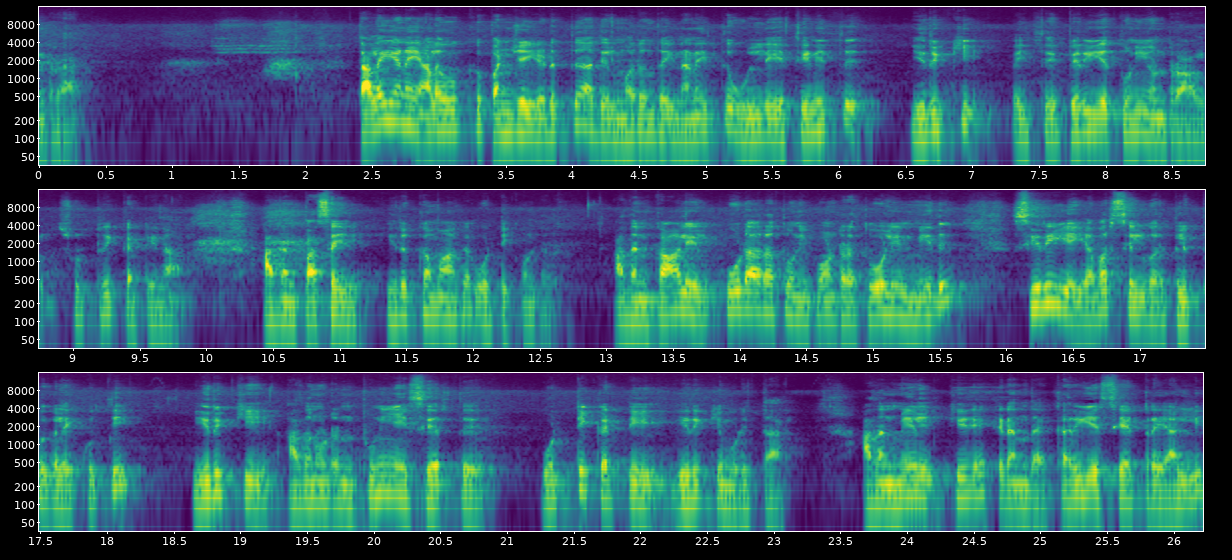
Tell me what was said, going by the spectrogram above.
என்றார். தலையணை அளவுக்கு பஞ்சை எடுத்து அதில் மருந்தை நனைத்து உள்ளே திணித்து இறுக்கி வைத்து பெரிய துணியொன்றால் சுற்றி கட்டினார். அதன் பசை இறுக்கமாக ஒட்டி கொண்டது. அதன் காலில் கூடார துணி போன்ற தோளின் மீது சிறிய எவர் சில்வர் கிளிப்புகளை குத்தி இறுக்கி அதனுடன் துணியை சேர்த்து ஒட்டி கட்டி இறுக்கி முடித்தார். அதன் மேல் கீழே கிடந்த கரிய சேற்றை அள்ளி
